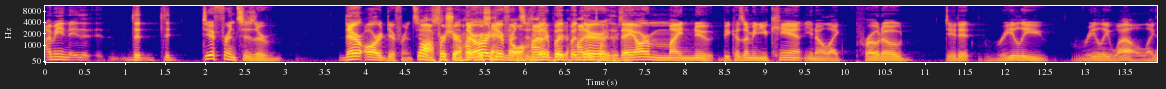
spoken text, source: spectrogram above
I mean, eh, the the differences are there are differences. No, for sure, There are 100%. No, differences, but, but, but they're they are minute because I mean you can't you know like Proto did it really really well. Like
